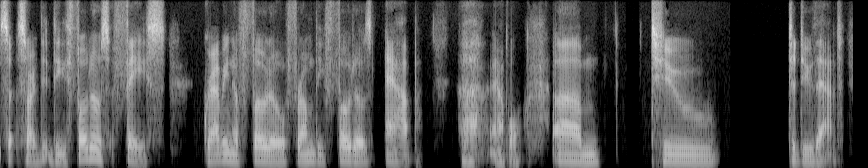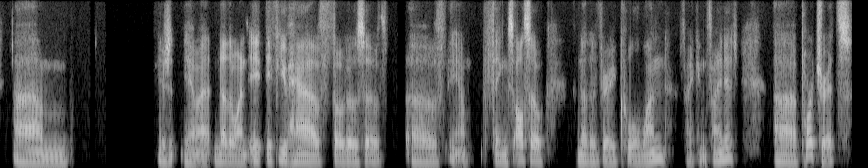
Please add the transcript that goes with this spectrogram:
So, sorry, the, the photos face grabbing a photo from the photos app uh, apple um, to to do that um, here's you know another one if you have photos of of you know things also another very cool one if i can find it uh, portraits.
